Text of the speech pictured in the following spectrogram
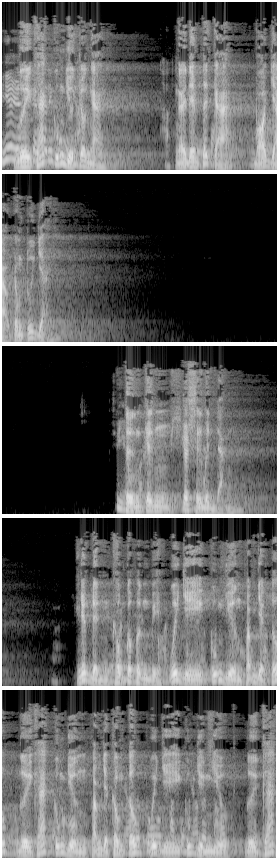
người khác cúng dường cho ngài. Ngài đem tất cả bỏ vào trong túi vải. Tượng trưng cho sự bình đẳng. Nhất định không có phân biệt. Quý vị cúng dường phẩm vật tốt người khác cúng dường phẩm vật không tốt. Quý vị cúng dường nhiều người khác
